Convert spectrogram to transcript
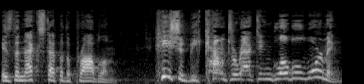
is the next step of the problem. He should be counteracting global warming.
